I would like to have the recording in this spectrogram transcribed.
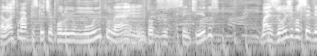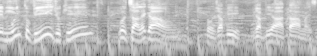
É lógico que uma época o skate evoluiu muito, né, em todos os sentidos. Mas hoje você vê muito vídeo que, putz, ah, legal. Pô, já vi, já vi, ah, tá, mas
